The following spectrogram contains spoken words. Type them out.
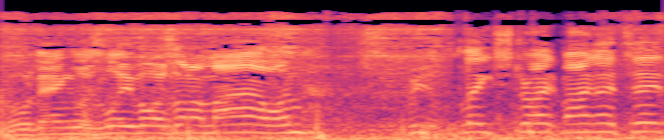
All danglers, Levi's on a marlin. Your legs straight, mate, that's it.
